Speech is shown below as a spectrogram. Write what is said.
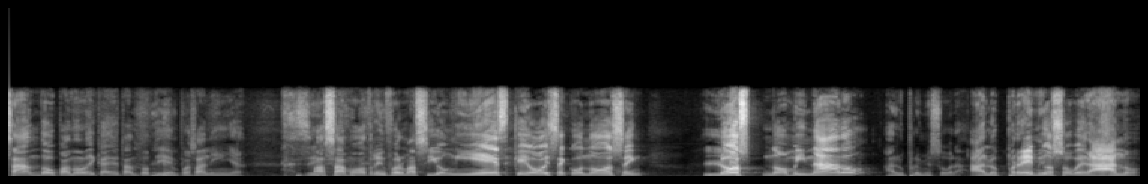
pasando, para no dedicarle tanto tiempo a esa niña, pasamos a otra información y es que hoy se conocen los nominados a los premios soberanos. A los premios soberanos.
